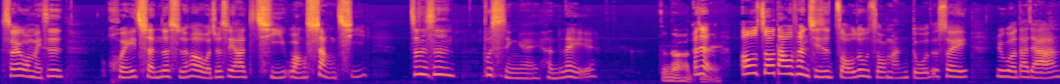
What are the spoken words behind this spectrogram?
所以我每次回程的时候，我就是要骑往上骑，真的是不行诶，很累诶，真的很累。而且欧洲大部分其实走路走蛮多的，所以如果大家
